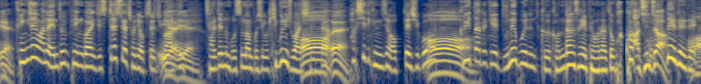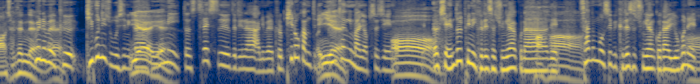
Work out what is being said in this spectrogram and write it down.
예, 예. 굉장히 많은 엔돌핀과 이제 스트레스가 전혀 없어지고 예, 예. 잘 되는 모습만 보시고 기분이 좋아지니까 어, 예. 확실히 굉장히 업되시고 어. 그에 따르게 눈에 보이는 그 건강상의 변화도 확확 아, 진짜? 네네네. 어, 잘 됐네. 왜냐면 그 기분이 좋으시니까 예, 예. 몸이 있던 스트레스들이나 아니면 그런 피로감들이 예. 굉장히 많이 없어진 어. 역시 엔돌핀이 그래서 중요하구나. 네. 사는 모습이 그래서 중요한구나. 요번에 어.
